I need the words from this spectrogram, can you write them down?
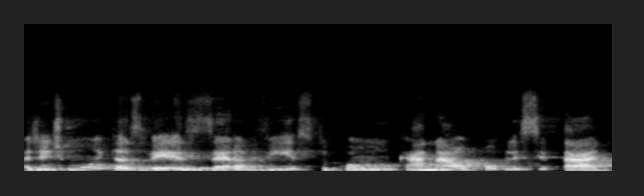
a gente muitas vezes era visto como um canal publicitário.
